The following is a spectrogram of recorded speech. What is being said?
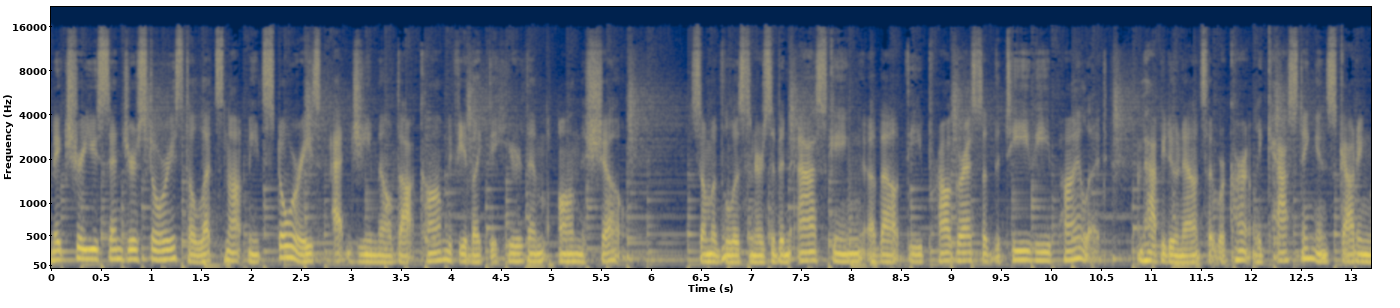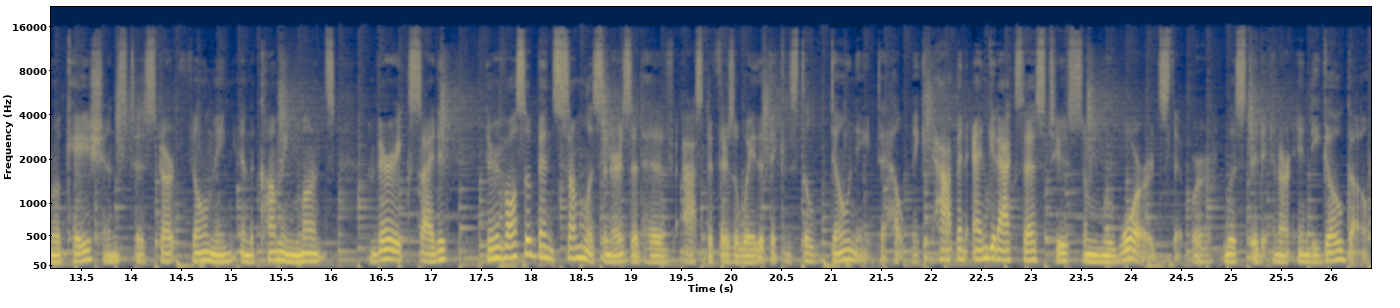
Make sure you send your stories to let's not meet stories at gmail.com if you'd like to hear them on the show. Some of the listeners have been asking about the progress of the TV pilot. I'm happy to announce that we're currently casting and scouting locations to start filming in the coming months. I'm very excited. There have also been some listeners that have asked if there's a way that they can still donate to help make it happen and get access to some rewards that were listed in our Indiegogo.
